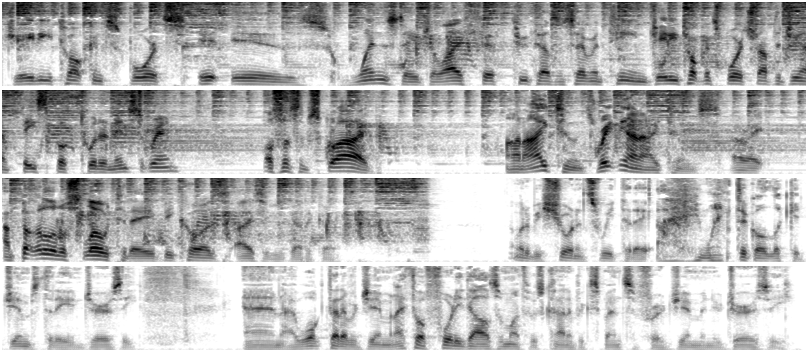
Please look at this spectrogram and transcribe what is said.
JD Talking Sports. It is Wednesday, July 5th, 2017. JD Talking Sports. Drop the G on Facebook, Twitter, and Instagram. Also, subscribe on iTunes. Rate me on iTunes. All right. I'm talking a little slow today because, Isaac, you got to go. I'm going to be short and sweet today. I went to go look at gyms today in Jersey. And I walked out of a gym, and I thought $40 a month was kind of expensive for a gym in New Jersey.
